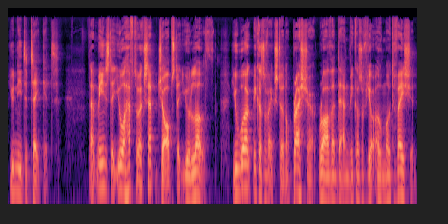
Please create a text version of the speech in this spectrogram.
you need to take it. That means that you will have to accept jobs that you loathe. You work because of external pressure rather than because of your own motivation.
